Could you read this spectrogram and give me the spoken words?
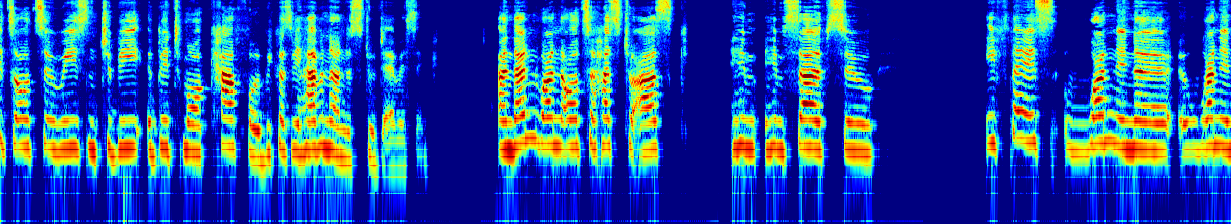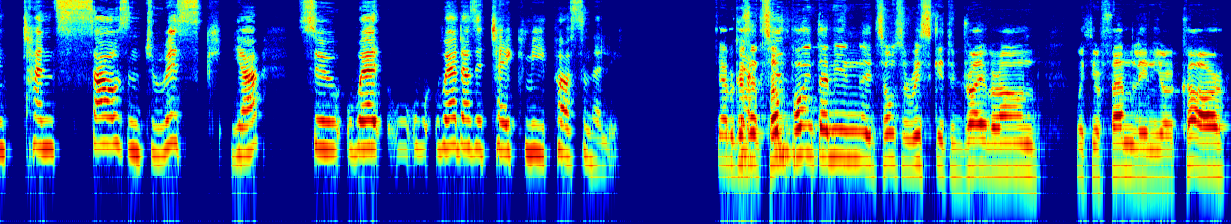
it's also a reason to be a bit more careful because we haven't understood everything. And then one also has to ask him himself. So, if there is one in a one in ten thousand risk, yeah. So where where does it take me personally? Yeah, because Yeah. at some point, I mean, it's also risky to drive around with your family in your car.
